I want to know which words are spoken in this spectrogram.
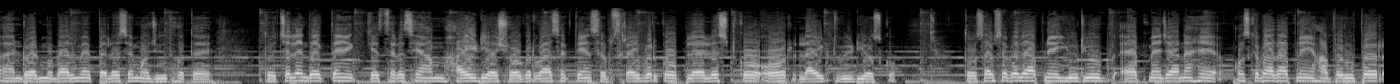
एंड्रॉयड मोबाइल में पहले से मौजूद होता है। तो चलें, देखते हैं किस तरह से हम हाइड या शो करवा सकते हैं सब्सक्राइबर को प्लेलिस्ट को और लाइक्ड वीडियोस को। तो सबसे पहले आपने यूट्यूब ऐप में जाना है, उसके बाद आपने यहाँ पर ऊपर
